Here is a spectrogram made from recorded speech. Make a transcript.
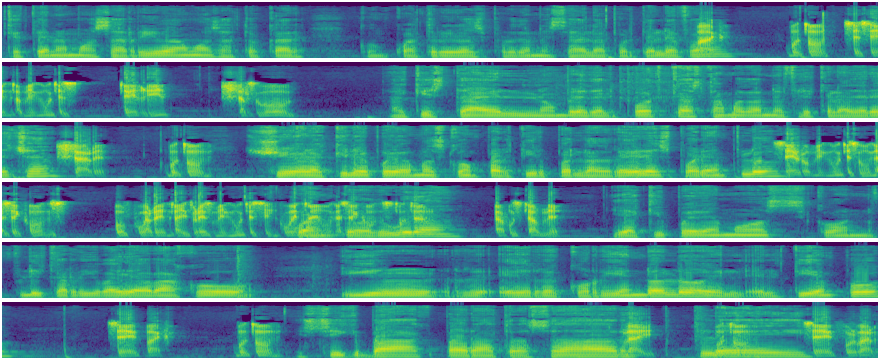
qué tenemos arriba. Vamos a tocar con cuatro dedos por donde sale por teléfono. Back. Botón. 60 minutos. Elite. Dashboard. Aquí está el nombre del podcast. Estamos dando clic a la derecha. Share. Botón. Share, aquí lo podemos compartir por las redes, por ejemplo. 0 minutos 1 seconds. O 43 minutos 51 ¿Cuánto seconds. dura? Ajustable. Y aquí podemos con flick arriba y abajo ir eh, recorriéndolo el, el tiempo. Botón. Seek back para atrasar, Right. play Botón.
